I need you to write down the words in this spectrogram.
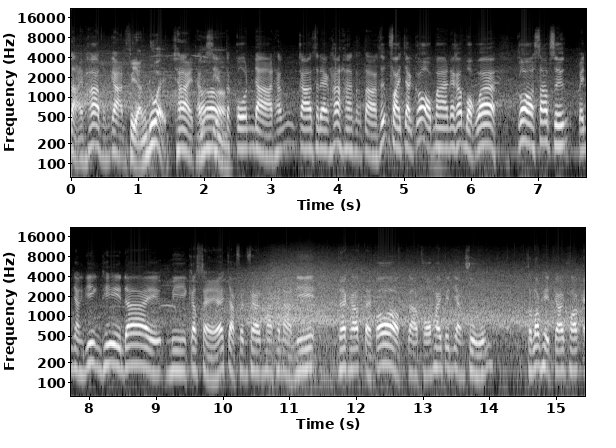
หลาย ๆ ภาพเหมือนกันเสียงด้วย ใช่ทั้งอ่าเสียงตะโกนด่าทั้งการแสดงท่าทางต่างๆ ซึ่งฝ่ายจัดก็ออกมานะครับบอกว่าก็ซาบซึ้งเป็นอย่างยิ่งที่ได้มีกระแสจากแฟนๆมาขนาดนี้นะครับแต่ก็กราบขออภัยเป็นอย่างสูงสำหรับเหตุการณ์ความแอ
